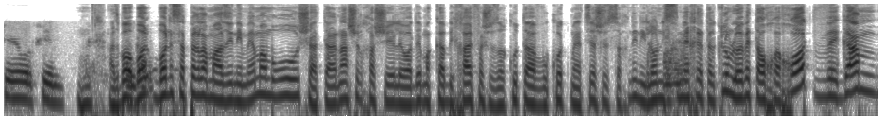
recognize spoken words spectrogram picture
שהולכים. אז בוא, בוא, בוא נספר למאזינים. הם אמרו שהטענה שלך שלאוהדי מכבי חיפה שזרקו את האבוקות מהיציע של סכנין היא לא נסמכת על כלום, לא הבאת הוכחות, וגם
